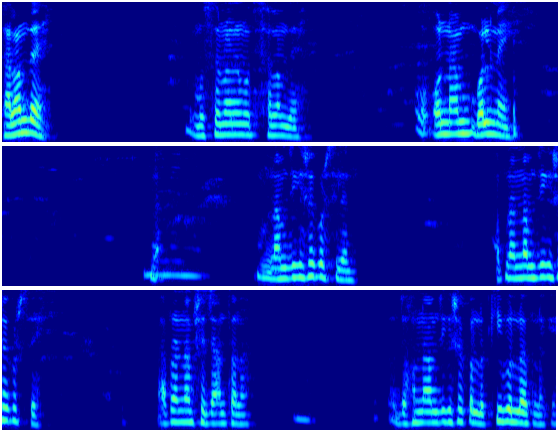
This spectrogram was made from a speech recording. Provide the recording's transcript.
সালাম দেয়? মুসলমানের মতো সালাম দেয়? ওর নাম বলে নাই? নাম জিজ্ঞাসা করছিলেন? আপনার নাম জিজ্ঞাসা করছে? আপনার নাম সে জানতো না? যখন নাম জিজ্ঞাসা করল কি বলল আপনাকে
